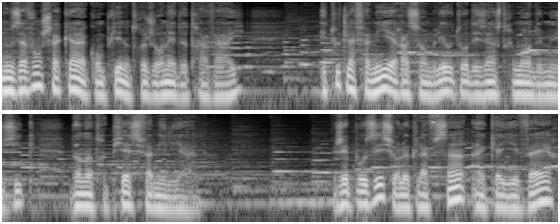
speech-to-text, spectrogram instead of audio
Nous avons chacun accompli notre journée de travail et toute la famille est rassemblée autour des instruments de musique dans notre pièce familiale. J'ai posé sur le clavecin un cahier vert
